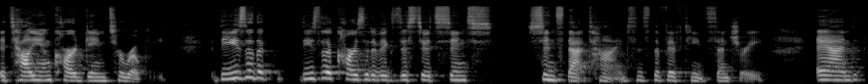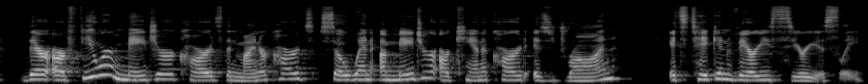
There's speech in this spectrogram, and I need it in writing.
Italian card game Tarocchi. These are the these are the cards that have existed since since that time, since the 15th century. And there are fewer major cards than minor cards. So when a major arcana card is drawn, it's taken very seriously.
